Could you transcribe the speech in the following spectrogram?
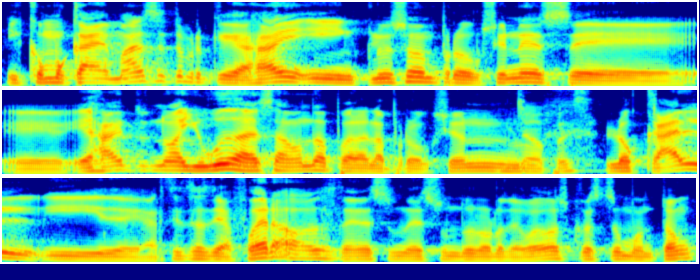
Y como cae mal, cerote, porque ajá, y incluso en producciones, eh, eh, ajá, entonces no ayuda esa onda para la producción No, pues. local y de artistas de afuera, o sea, es un, es un dolor de huevos, cuesta un montón.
